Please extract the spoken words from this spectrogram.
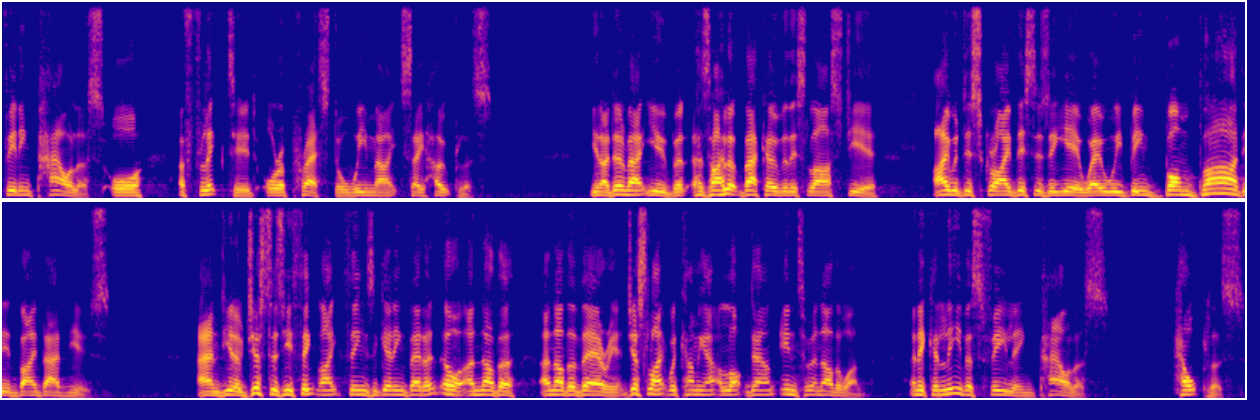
feeling powerless or afflicted or oppressed, or we might say hopeless. You know, I don't know about you, but as I look back over this last year, I would describe this as a year where we've been bombarded by bad news. And you know, just as you think like things are getting better, oh, another another variant. Just like we're coming out of lockdown into another one. And it can leave us feeling powerless, helpless,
